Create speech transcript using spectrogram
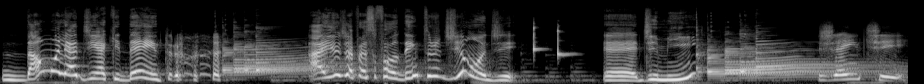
dá uma olhadinha aqui dentro. Aí o Jefferson falou: dentro de onde? É, de mim? Gente,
